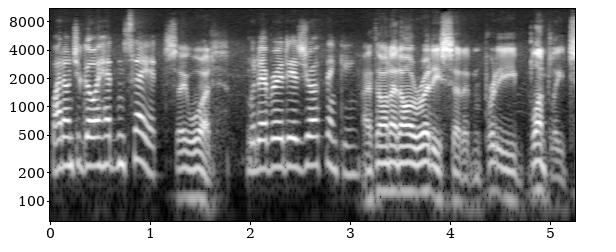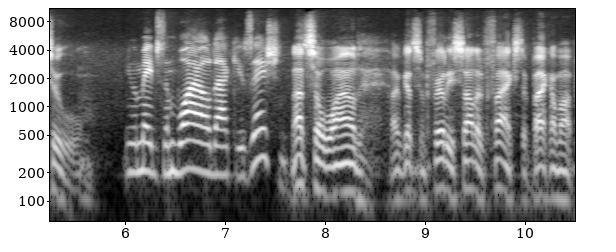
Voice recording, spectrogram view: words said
why don't you go ahead and say it? Say what? Whatever it is you're thinking. I thought I'd already said it, and pretty bluntly, too. You made some wild accusations. Not so wild. I've got some fairly solid facts to back 'em up.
